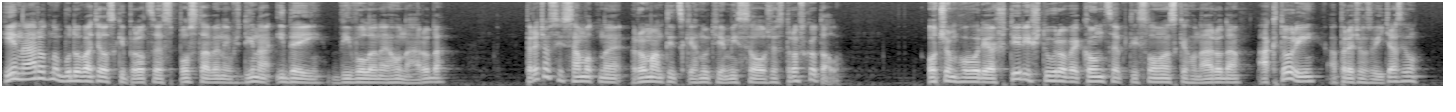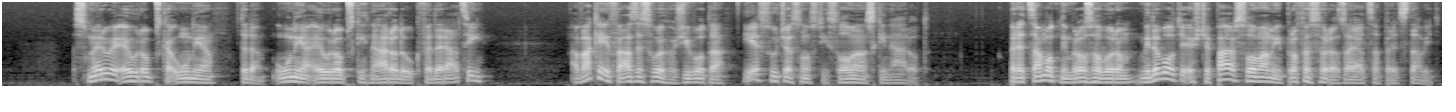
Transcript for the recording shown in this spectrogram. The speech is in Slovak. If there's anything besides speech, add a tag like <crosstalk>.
Je národno-budovateľský proces postavený vždy na idei vyvoleného národa? Prečo si samotné romantické hnutie myslelo, že stroskotalo? O čom hovoria štyri štúrové koncepty slovenského národa a ktorý a prečo zvíťazil? Smeruje Európska únia, teda Únia európskych národov k federácii? A v akej fáze svojho života je v súčasnosti slovenský národ? Pred samotným rozhovorom mi dovolte ešte pár slovami profesora Zajaca predstaviť.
